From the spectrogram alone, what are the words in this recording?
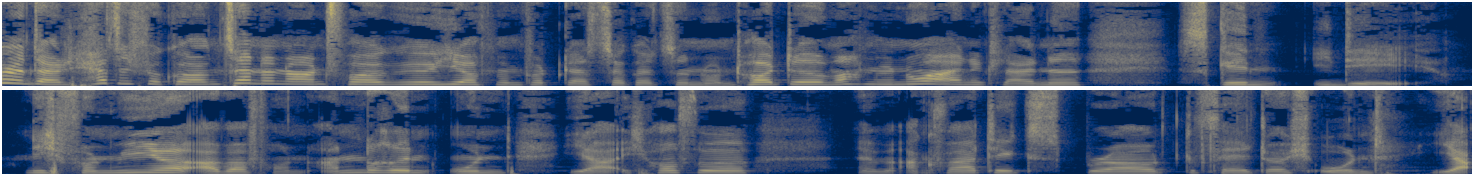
Hallo und damit herzlich willkommen zu einer neuen Folge hier auf meinem Podcast Zockerzone und heute machen wir nur eine kleine Skin-Idee. Nicht von mir, aber von anderen und ja, ich hoffe, ähm, Aquatic Sprout gefällt euch und ja.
